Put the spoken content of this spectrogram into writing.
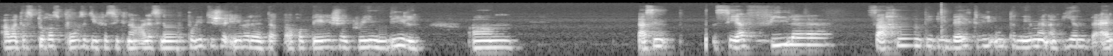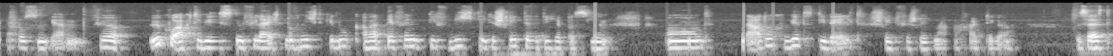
aber das durchaus positive Signale sind. Auf politischer Ebene der europäische Green Deal. Ähm, da sind sehr viele Sachen, die die Welt wie Unternehmen agieren, beeinflussen werden. Für Ökoaktivisten vielleicht noch nicht genug, aber definitiv wichtige Schritte, die hier passieren. Und dadurch wird die Welt Schritt für Schritt nachhaltiger. Das heißt,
